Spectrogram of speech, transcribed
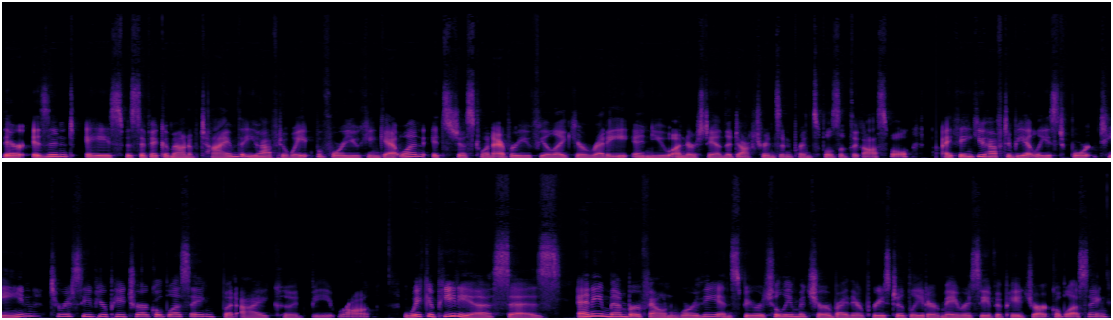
there isn't a specific amount of time that you have to wait before you can get one. It's just whenever you feel like you're ready and you understand the doctrines and principles of the gospel. I think you have to be at least 14 to receive your patriarchal blessing, but I could be wrong. Wikipedia says any member found worthy and spiritually mature by their priesthood leader may receive a patriarchal blessing.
